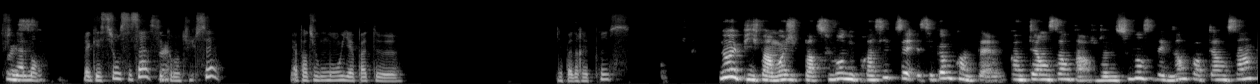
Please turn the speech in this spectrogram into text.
finalement. La question, c'est ça, c'est comment tu le sais. Et à partir du moment où il n'y a pas de, il y a pas de réponse. Non, et puis, enfin, moi, je pars souvent du principe, c'est comme quand tu es enceinte. je donne souvent cet exemple, quand tu es enceinte,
